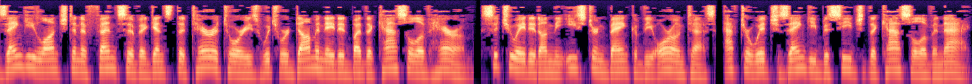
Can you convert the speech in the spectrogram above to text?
Zangi launched an offensive against the territories which were dominated by the castle of Haram, situated on the eastern bank of the Orontes, after which Zangi besieged the castle of Anag.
